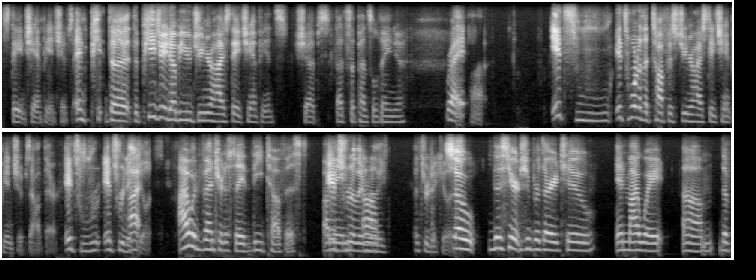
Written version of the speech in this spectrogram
state championships. And P- the the PJW junior high state championships that's the Pennsylvania. Right. it's it's one of the toughest junior high state championships out there. It's it's ridiculous. I would venture to say the toughest. I it's mean, really um, really it's ridiculous. So this year at Super 32, in my weight, um, the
